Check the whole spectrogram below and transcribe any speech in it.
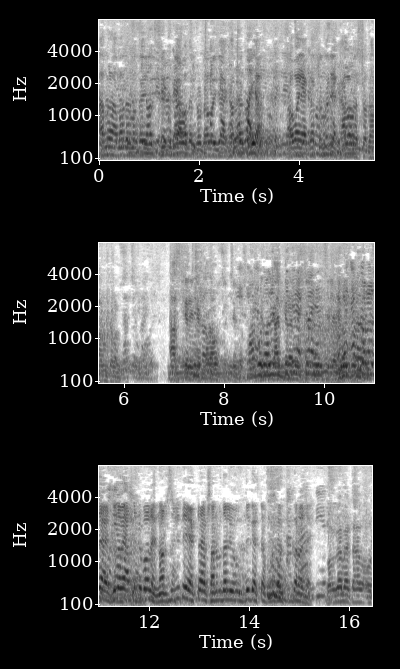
আমরা আমাদের আমাদের টোটাল ওই যে একাত্তর সবাই একাত্তর করে কালো রাস্তা ধারণ করা উচিত। আজকের এটা করা উচিত ছিল কালকের আমি ছিলাম। এখন কি করা যায়। আপনি একটু বলেন নর্সিটিতে একটা সর্বদলীয় উদ্যোগে একটা প্রোগ্রাম করা যায়? প্রোগ্রাম একটা ওর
